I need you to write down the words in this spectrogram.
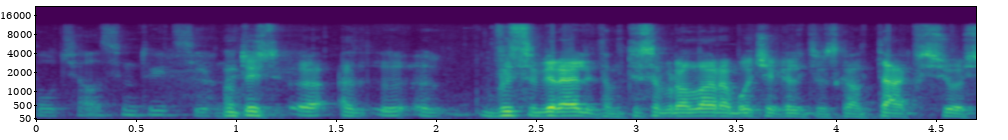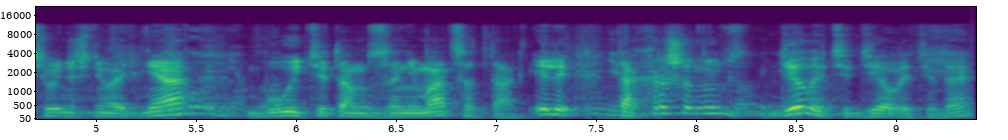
получалось интуитивно. Ну, то есть, э, э, вы собирали, там, ты собрала рабочий коллектив, сказал, так, все, с сегодняшнего дня будете там заниматься так. Или, Нет, так, хорошо, ну, делайте, делайте, да?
